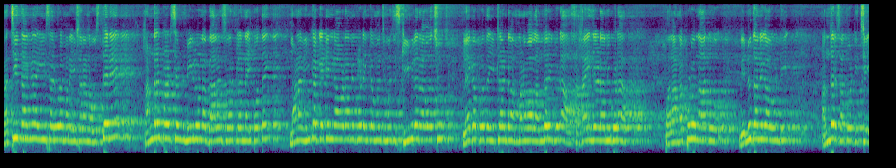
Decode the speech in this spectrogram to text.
ఖచ్చితంగా ఈసారి కూడా మన ఈశ్వరన్న వస్తేనే హండ్రెడ్ పర్సెంట్ మిగిలి ఉన్న బ్యాలెన్స్ వర్క్లు అన్నీ అయిపోతాయి. మనం ఇంకా గెటిన్ కావడానికి కూడా ఇంకా మంచి మంచి స్కీములు రావచ్చు. లేకపోతే ఇట్లాంటి మన వాళ్ళందరికీ కూడా సహాయం చేయడానికి కూడా పలానప్పుడు నాకు వెన్నుదన్నుగా ఉండి అందరు సపోర్ట్ ఇచ్చి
